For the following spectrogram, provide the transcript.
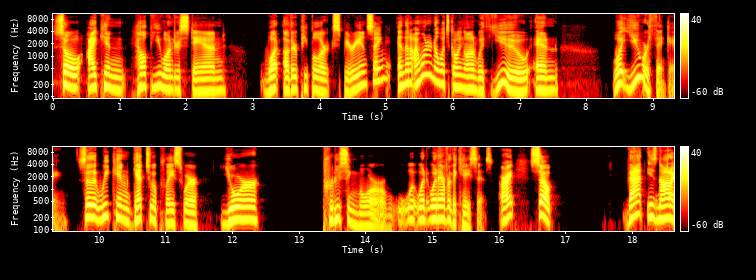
so I can help you understand what other people are experiencing. And then I want to know what's going on with you and what you were thinking so that we can get to a place where you're producing more, or whatever the case is. All right. So that is not a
